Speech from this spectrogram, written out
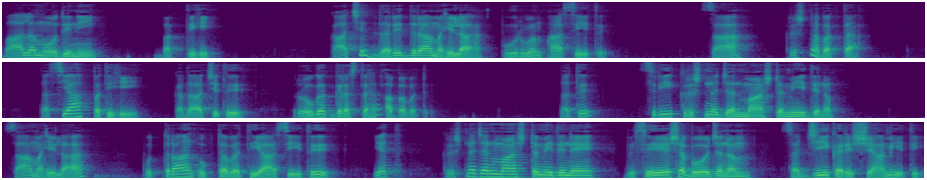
बालमोदिनी भक्तिः काचित् दरिद्रा महिला पूर्वम् आसीत् सा कृष्णभक्ता तस्याः पतिः कदाचित् रोगग्रस्तः अभवत् तत् श्रीकृष्णजन्माष्टमीदिनं सा महिला पुत्रान् उक्तवती आसीत् यत् कृष्णजन्माष्टमीदिने विशेषभोजनं सज्जीकरिष्यामि इति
